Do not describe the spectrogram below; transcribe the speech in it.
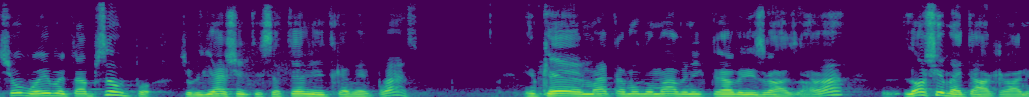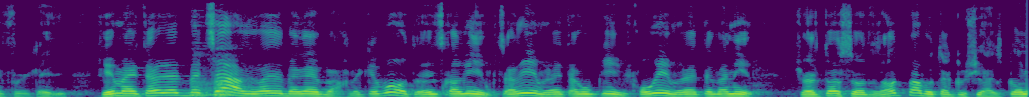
שוב רואים את האבסורד פה, שבגלל שהיא תסתתר היא תקבל פרס. אם כן, מה תלמוד לומר ונקטרה ונזרע זרע? לא שאם הייתה הקראה נפרקדת, שאם הייתה יולדת בצער, היא יולדת ברווח, נקבות, יולדת זכרים, קצרים, יולדת ארוכים, שחורים, יולדת לבנים. שואל תוספות, אז עוד פעם אותה קושייה, אז כל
